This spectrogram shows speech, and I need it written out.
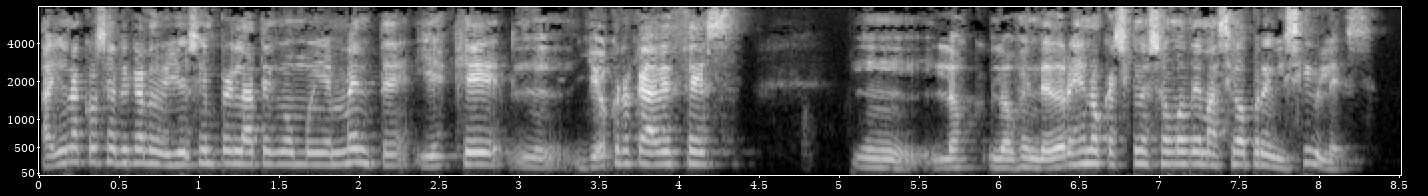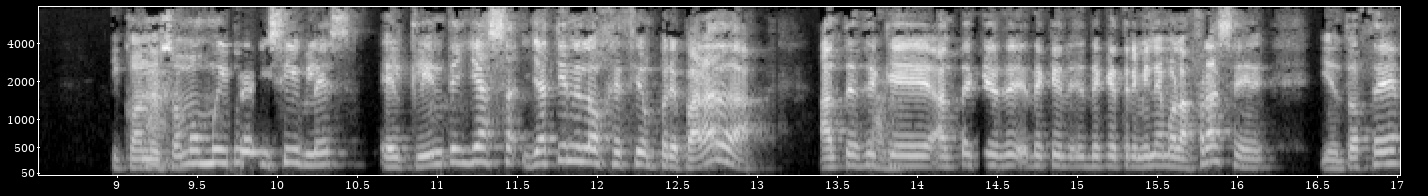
hay una cosa, Ricardo, que yo siempre la tengo muy en mente y es que yo creo que a veces los, vendedores en ocasiones somos demasiado previsibles. Y cuando somos muy previsibles, el cliente ya, ya tiene la objeción preparada antes de que, antes de, que, de que terminemos la frase. Y entonces,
